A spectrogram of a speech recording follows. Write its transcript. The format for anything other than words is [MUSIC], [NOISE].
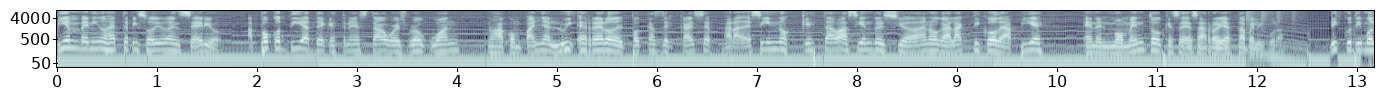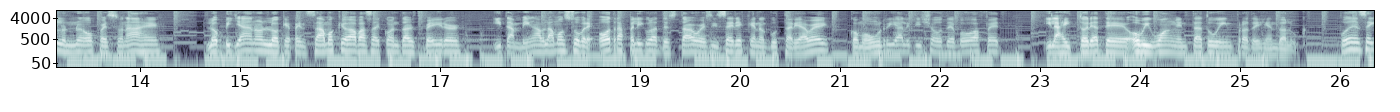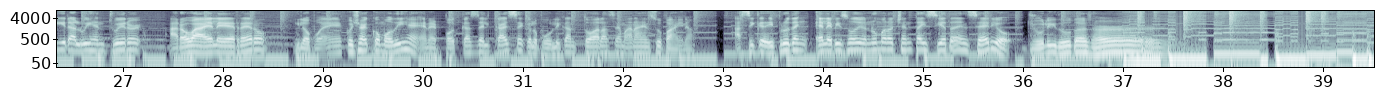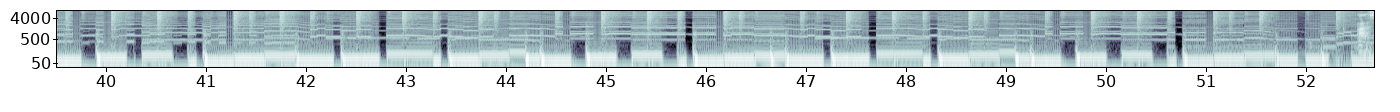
Bienvenidos a este episodio de En Serio. A pocos días de que estrene Star Wars Rogue One, nos acompaña Luis Herrero del podcast del Calce para decirnos qué estaba haciendo el ciudadano galáctico de a pie en el momento que se desarrolla esta película. Discutimos los nuevos personajes, los villanos, lo que pensamos que va a pasar con Darth Vader y también hablamos sobre otras películas de Star Wars y series que nos gustaría ver, como un reality show de Boba Fett y las historias de Obi-Wan en Tatooine protegiendo a Luke. Pueden seguir a Luis en Twitter, arroba L Herrero, y lo pueden escuchar, como dije, en el podcast del Calce que lo publican todas las semanas en su página. Así que disfruten el episodio número 87 de En Serio. Julie Dudas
